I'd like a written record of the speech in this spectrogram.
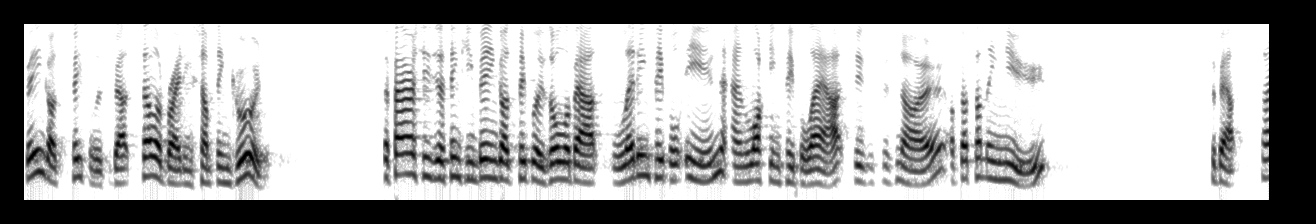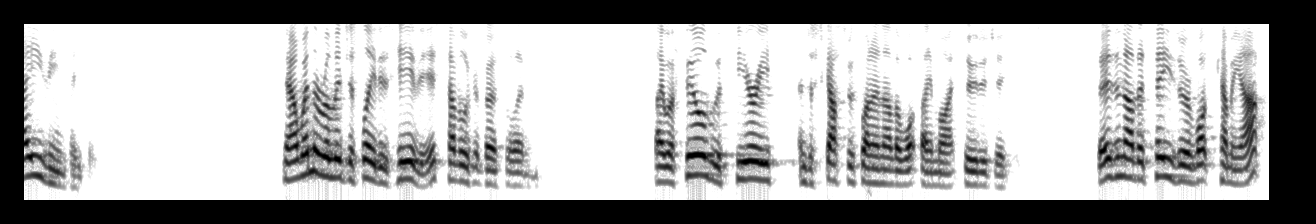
Being God's people is about celebrating something good. The Pharisees are thinking being God's people is all about letting people in and locking people out. Jesus says, No, I've got something new. It's about saving people. Now, when the religious leaders hear this, have a look at verse 11. They were filled with fury and discussed with one another what they might do to Jesus. There's another teaser of what's coming up.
